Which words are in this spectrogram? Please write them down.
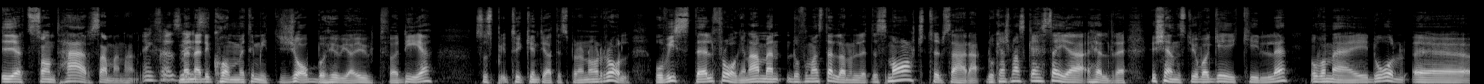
i ett sånt här sammanhang. Exakt. Men när det kommer till mitt jobb och hur jag utför det så tycker inte jag att det spelar någon roll. Och visst ställ frågorna men då får man ställa dem lite smart, typ så här. då kanske man ska säga hellre, hur känns det att vara gaykille och vara med i Idol? Eh, eh,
